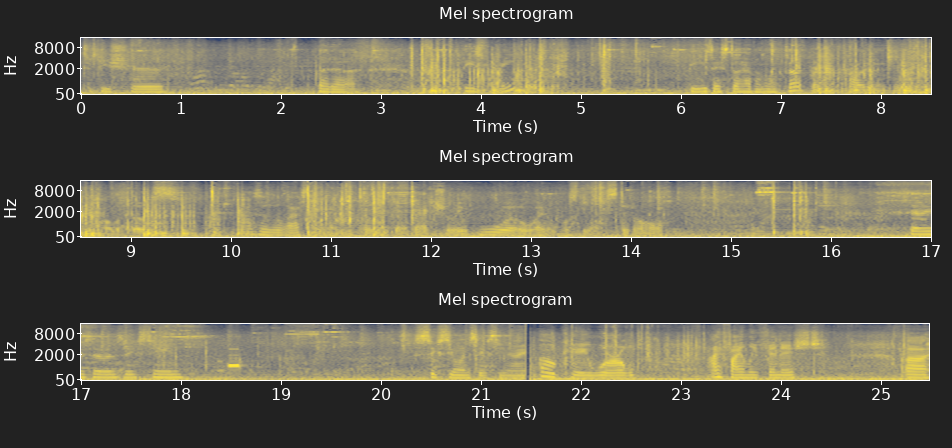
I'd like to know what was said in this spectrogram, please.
to be sure. But uh, these for me. These I still haven't looked up, but I'm probably gonna go ahead get all of those. This is the last thing I need to look up actually. Whoa, I almost lost it all. 7716 6169 okay world i finally finished uh,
